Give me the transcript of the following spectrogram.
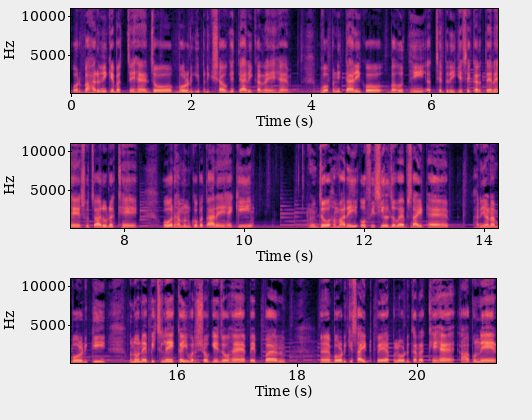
और बारहवीं के बच्चे हैं जो बोर्ड की परीक्षाओं की तैयारी कर रहे हैं, वो अपनी तैयारी को बहुत ही अच्छे तरीके से करते रहें, सुचारू रखें और हम उनको बता रहे हैं कि जो हमारी ऑफिशियल जो वेबसाइट है हरियाणा बोर्ड की, उन्होंने पिछले कई वर्षों के जो हैं पेपर बोर्ड की साइट पे अपलोड कर रखे हैं, आप उन्हें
